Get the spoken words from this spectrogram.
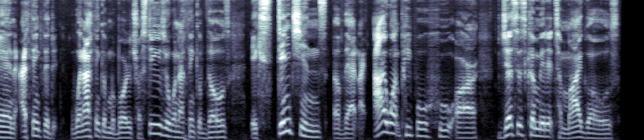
And I think that when I think of my board of trustees or when I think of those extensions of that, I want people who are just as committed to my goals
